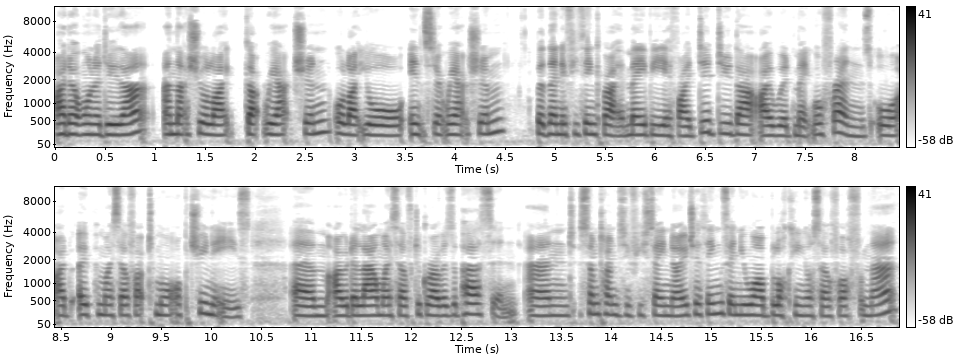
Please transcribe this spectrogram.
I don't want to do that. And that's your like gut reaction or like your instant reaction. But then if you think about it, maybe if I did do that, I would make more friends or I'd open myself up to more opportunities. Um, I would allow myself to grow as a person. And sometimes if you say no to things, then you are blocking yourself off from that.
